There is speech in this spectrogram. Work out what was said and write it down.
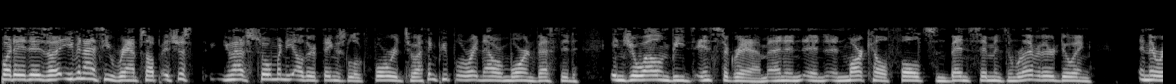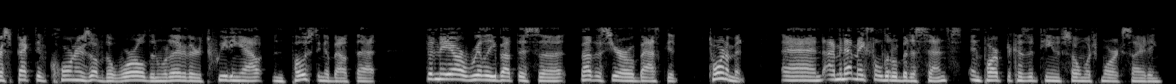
But it is uh, even as he ramps up, it's just you have so many other things to look forward to. I think people right now are more invested in Joel Embiid's Instagram and in in, in Markelle Fultz and Ben Simmons and whatever they're doing in their respective corners of the world and whatever they're tweeting out and posting about that than they are really about this uh, about this EuroBasket tournament. And I mean that makes a little bit of sense in part because the team's so much more exciting,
